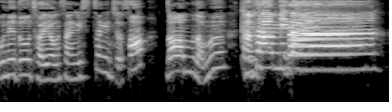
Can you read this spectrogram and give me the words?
오늘도 저희 영상을 시청해주셔서 너무너무 감사합니다. 감사합니다.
